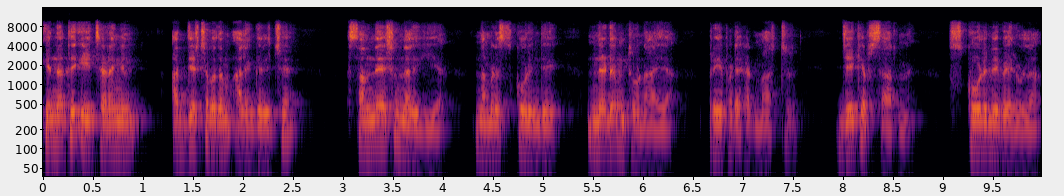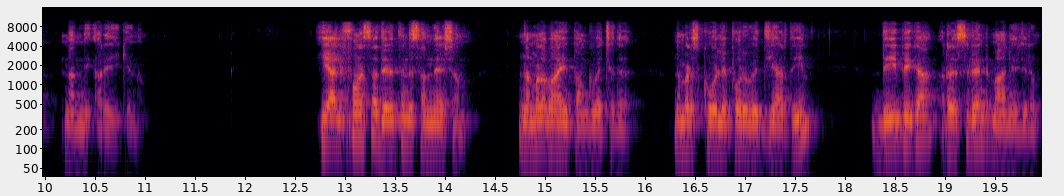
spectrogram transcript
ഇന്നത്തെ ഈ ചടങ്ങിൽ അധ്യക്ഷപദം അലങ്കരിച്ച് സന്ദേശം നൽകിയ നമ്മുടെ സ്കൂളിന്റെ നെടും തൂണായ പ്രിയപ്പെട്ട ഹെഡ് മാസ്റ്റർ ജേക്കബ് സാറിന് സ്കൂളിന്റെ പേരുള്ള നന്ദി അറിയിക്കുന്നു. ഈ അൽഫോൺസ ദിനത്തിന്റെ സന്ദേശം നമ്മളുമായി പങ്കുവച്ചത് നമ്മുടെ സ്കൂളിലെ പൂർവ വിദ്യാർത്ഥിയും ദീപിക റെസിഡന്റ് മാനേജറും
